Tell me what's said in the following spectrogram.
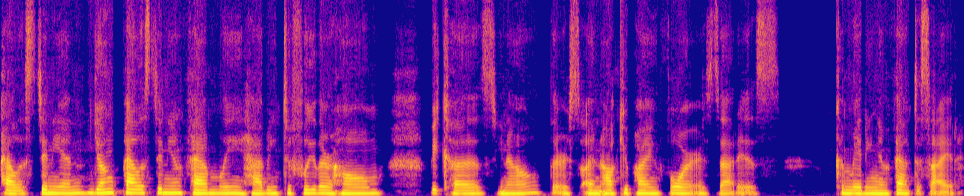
Palestinian, young Palestinian family having to flee their home because, you know, there's an occupying force that is committing infanticide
